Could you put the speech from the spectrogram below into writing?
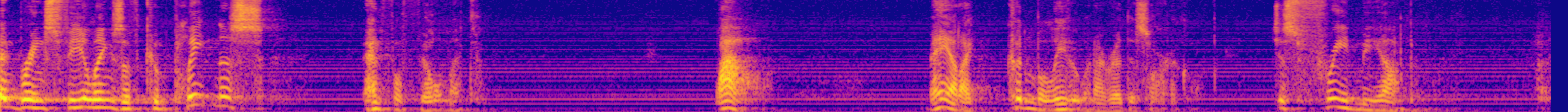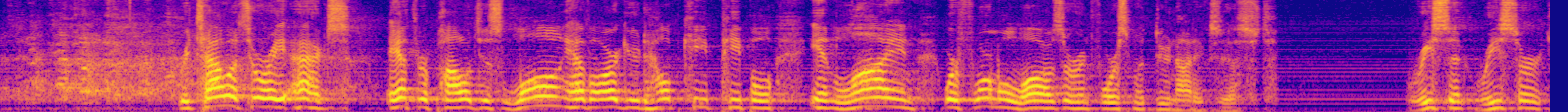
and brings feelings of completeness and fulfillment. Wow. Man, I couldn't believe it when I read this article. It just freed me up. Retaliatory acts, anthropologists long have argued, help keep people in line where formal laws or enforcement do not exist. Recent research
